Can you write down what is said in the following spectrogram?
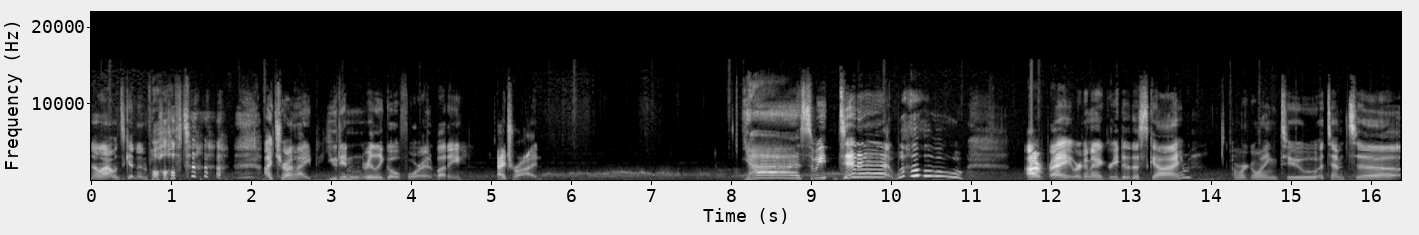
Now that one's getting involved. I tried. You didn't really go for it, buddy. I tried. Yes, we did it! Woohoo! Alright, we're gonna agree to this guy. And we're going to attempt to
